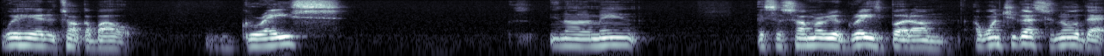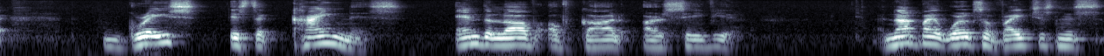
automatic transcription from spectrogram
we're here to talk about grace. You know what I mean? It's a summary of grace, but um, I want you guys to know that grace is the kindness and the love of God our Savior, not by works of righteousness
